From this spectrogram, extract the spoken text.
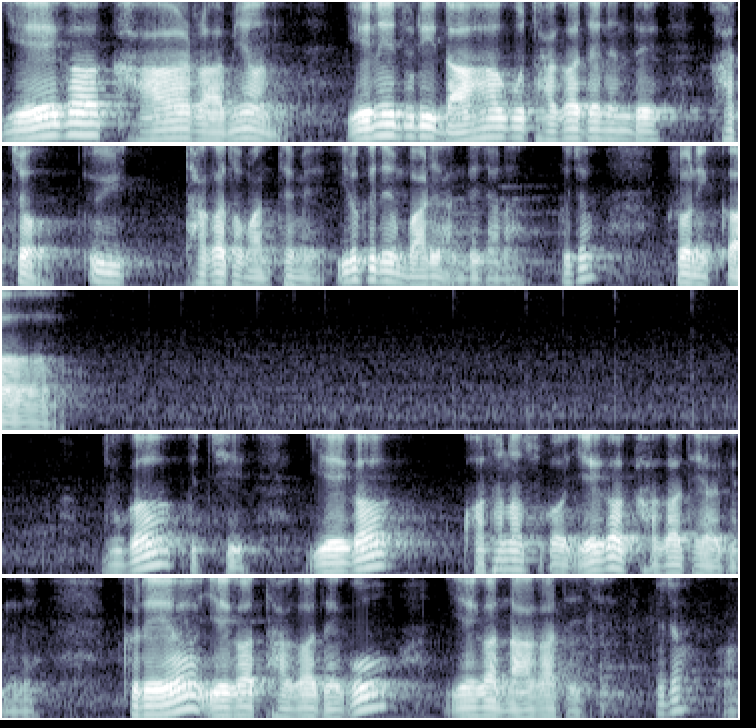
얘가 가라면 얘네 둘이 나하고 다가 되는데 같죠? 여기 다가 더 많다며 이렇게 되면 말이 안 되잖아 그죠? 그러니까 누가? 그치. 얘가 과산화수가 얘가 가가 돼야겠네. 그래야 얘가 다가 되고 얘가 나가 되지. 그죠? 어.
